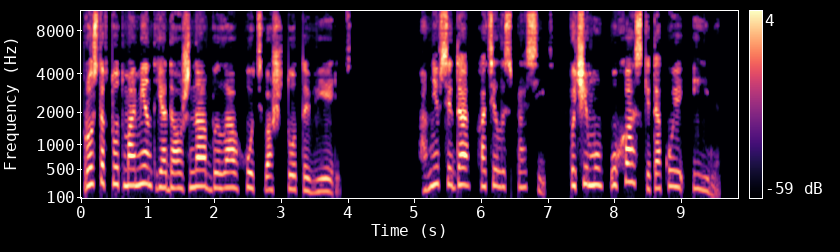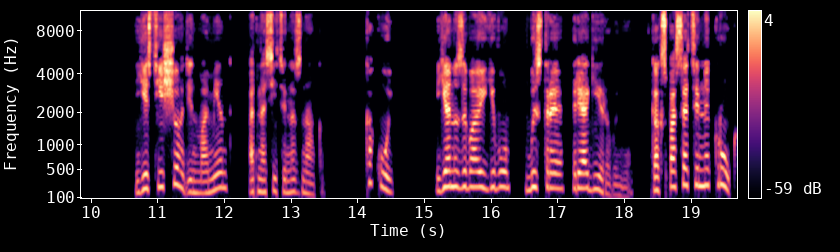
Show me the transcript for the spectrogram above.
Просто в тот момент я должна была хоть во что-то верить. А мне всегда хотелось спросить, почему у Хаски такое имя? Есть еще один момент относительно знаков. Какой? Я называю его быстрое реагирование, как спасательный круг,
